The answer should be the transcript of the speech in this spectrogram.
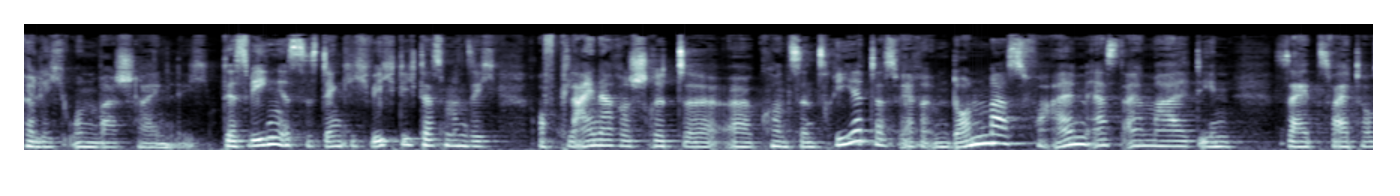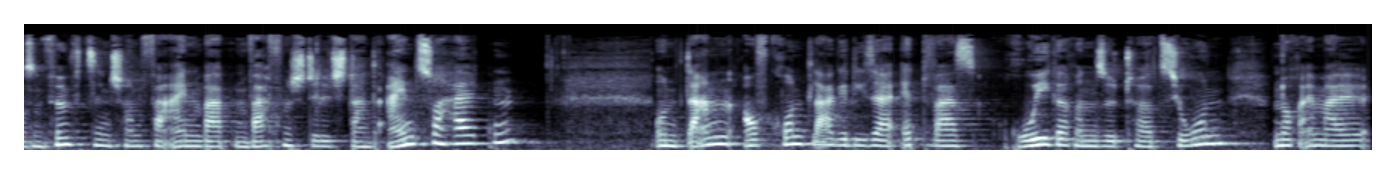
völlig unwahrscheinlich. Deswegen ist es, denke ich, wichtig, dass man sich auf kleinere Schritte äh, konzentriert. Das wäre im Donbass vor allem erst einmal den seit 2015 schon vereinbarten Waffenstillstand einzuhalten und dann auf Grundlage dieser etwas ruhigeren Situation noch einmal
